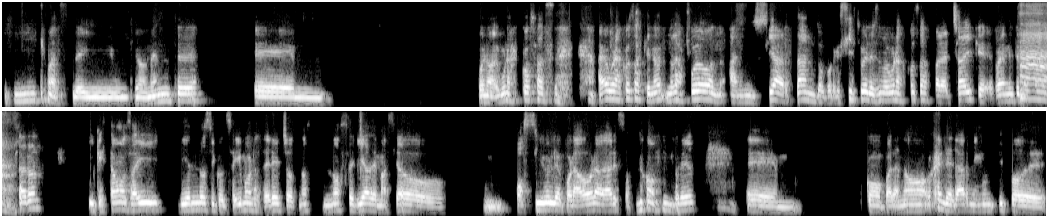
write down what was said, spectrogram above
¿Y qué más leí últimamente? Em, bueno, algunas cosas, hay algunas cosas que no, no, las puedo anunciar tanto, porque sí estuve leyendo algunas cosas para Chai que realmente me ah. y que estamos ahí viendo si conseguimos los derechos. No, no sería demasiado posible por ahora dar esos nombres, eh, como para no generar ningún tipo de,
